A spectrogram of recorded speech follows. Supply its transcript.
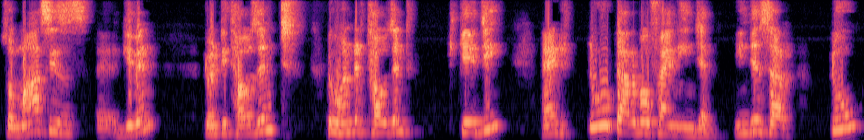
So mass is uh, given 20,000, 200,000 kg and two turbofan engine. Engines are two,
